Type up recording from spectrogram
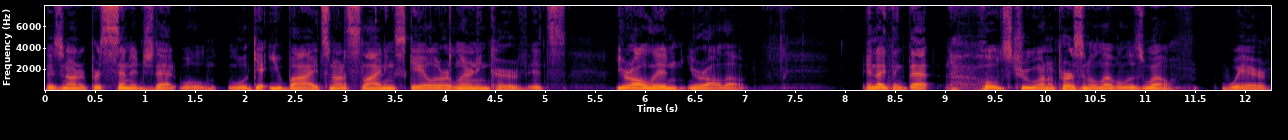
there's not a percentage that will will get you by. It's not a sliding scale or a learning curve. It's you're all in, you're all out. And I think that holds true on a personal level as well, where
